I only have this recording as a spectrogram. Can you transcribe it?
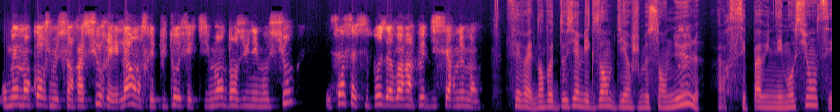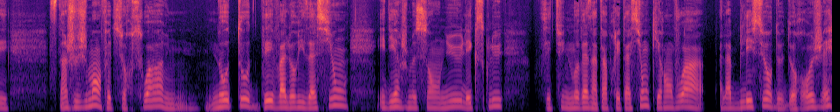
ou même encore je me sens rassuré. Là, on serait plutôt effectivement dans une émotion et ça, ça suppose d'avoir un peu de discernement. C'est vrai. Dans votre deuxième exemple, dire je me sens nul, alors c'est pas une émotion, c'est c'est un jugement en fait sur soi, une, auto-dévalorisation. Et dire je me sens nul, exclu, c'est une mauvaise interprétation qui renvoie à la blessure de, rejet.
